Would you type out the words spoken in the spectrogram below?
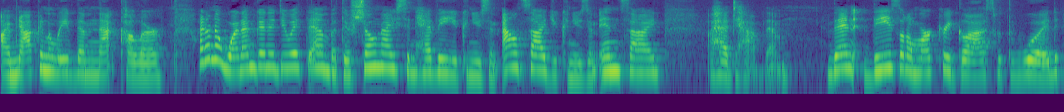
I'm not gonna leave them that color. I don't know what I'm gonna do with them, but they're so nice and heavy. You can use them outside, you can use them inside. I had to have them. Then these little mercury glass with the wood,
